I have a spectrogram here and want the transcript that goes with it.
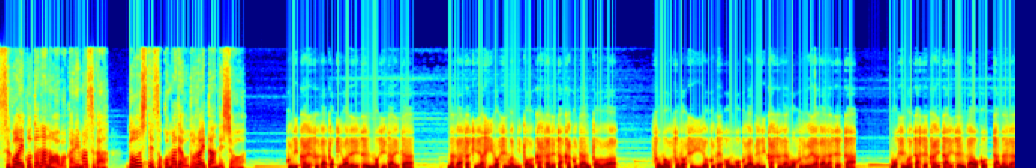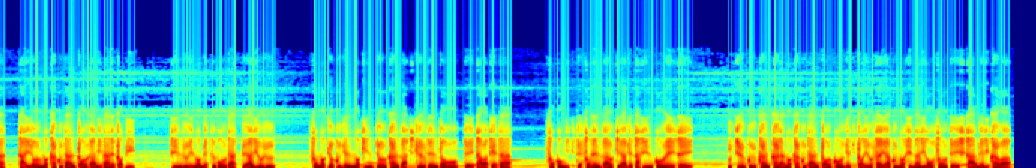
すごいことなのはわかりますが、どうしてそこまで驚いたんでしょう？繰り返すが時は冷戦の時代だ。長崎や広島に投下された核弾頭は、その恐ろしい威力で本国アメリカすらも震え上がらせた。もしまた世界大戦が起こったなら、大量の核弾頭が乱れ飛び、人類の滅亡だってあり得る。その極限の緊張感が地球全土を覆っていたわけだ。そこに来てソ連が打ち上げた人工衛星。宇宙空間からの核弾頭攻撃という最悪のシナリオを想定したアメリカは、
